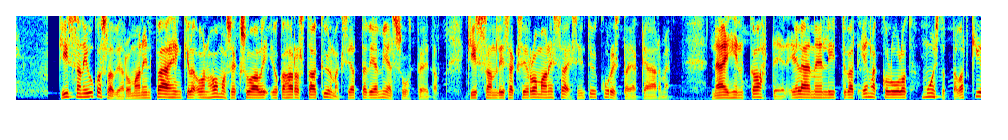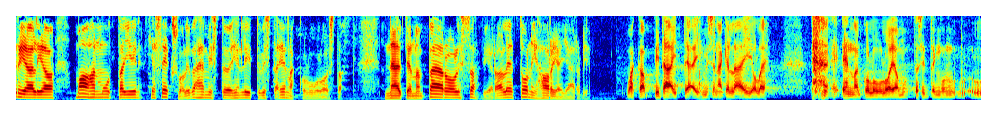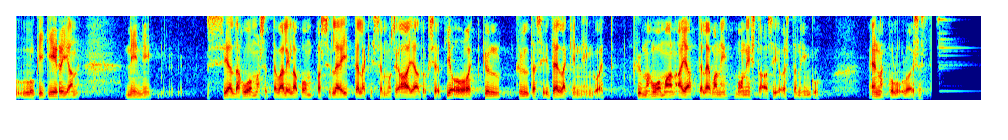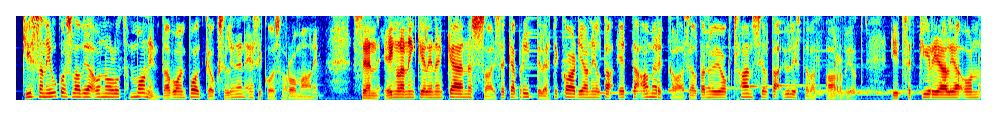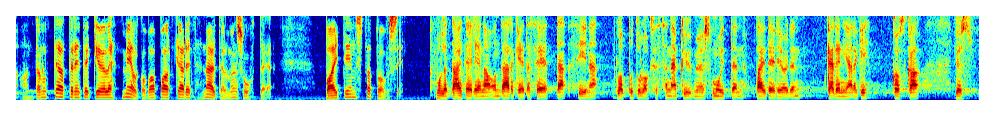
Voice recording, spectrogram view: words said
Kissan Jugoslavia-romanin päähenkilö on homoseksuaali, joka harrastaa kylmäksi jättäviä miessuhteita. Kissan lisäksi romanissa esiintyy kuristajakäärme. Näihin kahteen eläimeen liittyvät ennakkoluulot muistuttavat kirjailijaa maahanmuuttajiin ja seksuaalivähemmistöihin liittyvistä ennakkoluuloista. Näytelmän pääroolissa vierailee Toni Harjajärvi. Vaikka pitää itseä ihmisenä, kellä ei ole ennakkoluuloja, mutta sitten kun luki kirjan, niin, niin sieltä huomasi, että välillä pomppasi sille itselläkin semmoisia ajatuksia, että joo, että kyllä, kyllä tässä itselläkin, niin kuin, että kyllä mä huomaan ajattelevani monista asioista niin kuin ennakkoluuloisesti. Kissani Jugoslavia on ollut monin tavoin poikkeuksellinen esikoisromaani. Sen englanninkielinen käännös sai sekä brittilehti Guardianilta että amerikkalaiselta New York Timesilta ylistävät arviot. Itse kirjailija on antanut teatterin tekijöille melko vapaat kädet näytelmän suhteen. Paitim Statovsi. Mulle taiteilijana on tärkeää se, että siinä lopputuloksessa näkyy myös muiden taiteilijoiden kädenjälki, koska jos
